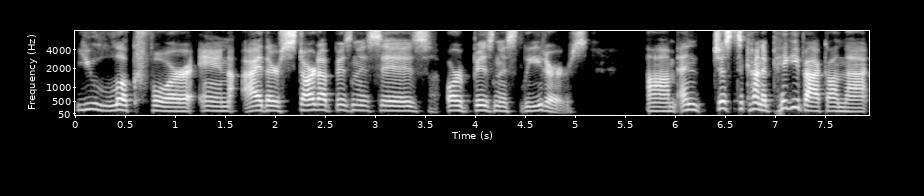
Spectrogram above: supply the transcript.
you look for in either startup businesses or business leaders? Um, and just to kind of piggyback on that,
